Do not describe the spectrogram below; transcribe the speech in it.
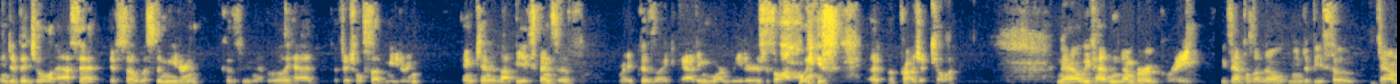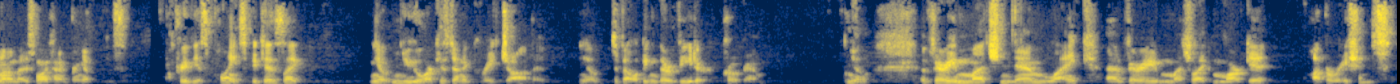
individual asset? If so, what's the metering? Because we've never really had official sub metering. And can it not be expensive? Right? Because like adding more meters is always a, project killer. Now we've had a number of great examples. I don't mean to be so down on them. I just want to kind of bring up these previous points because, like, you know, New York has done a great job at you know developing their VDER program. You know, very much NEM like, uh, very much like market operations,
